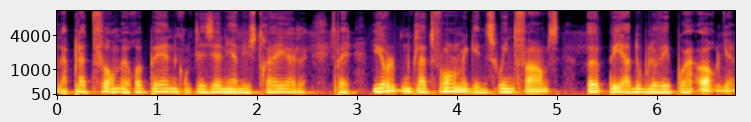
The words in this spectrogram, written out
la plateforme européenne contre les éoliennes industrielles, qui s'appelle European Platform Against Wind Farms, epaw.org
